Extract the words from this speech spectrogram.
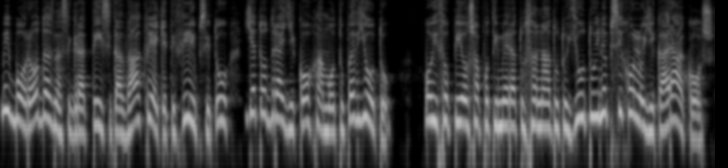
μην μπορώντας να συγκρατήσει τα δάκρυα και τη θλίψη του για τον τραγικό χαμό του παιδιού του. Ο ηθοποιός από τη μέρα του θανάτου του γιού του είναι ψυχολογικά ράκος.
